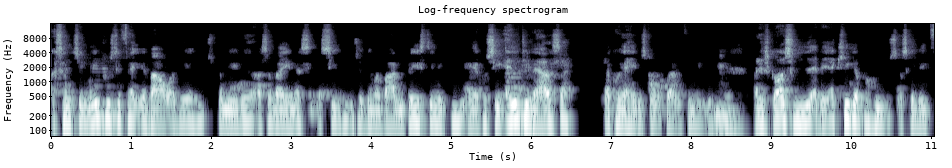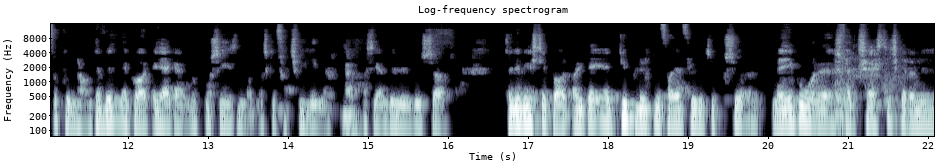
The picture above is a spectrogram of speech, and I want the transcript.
og sådan ting. Men lige pludselig faldt jeg bare over det her hus på nettet, og så var jeg inde og se huset. Det var bare den bedste energi, og jeg kunne se alle de værelser, der kunne jeg have en stor børnefamilie. Mm. Og det skal også vide, at når jeg kigger på hus og skal væk fra København, der ved jeg godt, at jeg er i gang med processen, om jeg skal få tvillinger, ja. og se om det lykkes. Så så det vidste jeg godt, og i dag er jeg dybt lykkelig for, at jeg flyttede til Korsør. Naboerne er fantastiske dernede,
